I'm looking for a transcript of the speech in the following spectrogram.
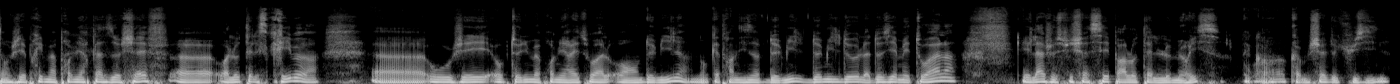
Donc j'ai pris ma première place de chef euh, à l'hôtel Scribe euh, où j'ai obtenu ma première étoile en 2000, donc 99-2000, 2002 la deuxième étoile et là je suis chassé par l'hôtel Le Meurice euh, comme chef de cuisine.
